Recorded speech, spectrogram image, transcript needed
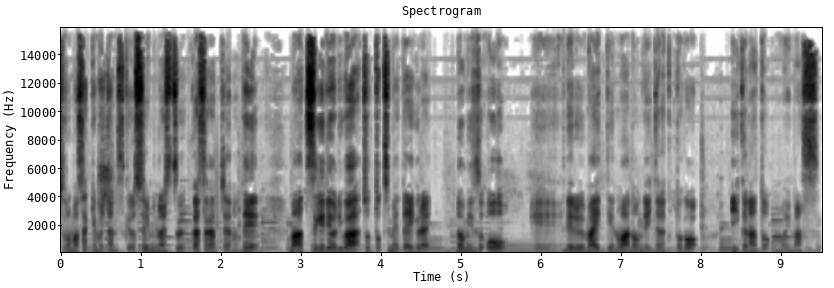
そのまあさっきも言ったんですけど睡眠の質が下がっちゃうので、まあ、熱すぎるよりはちょっと冷たいぐらいの水を、えー、寝る前っていうのは飲んでいただくことがいいかなと思います。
